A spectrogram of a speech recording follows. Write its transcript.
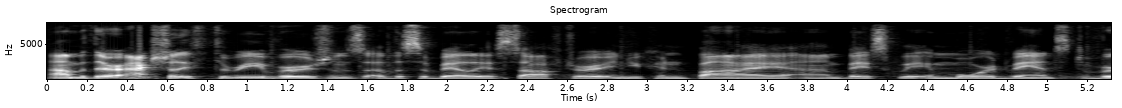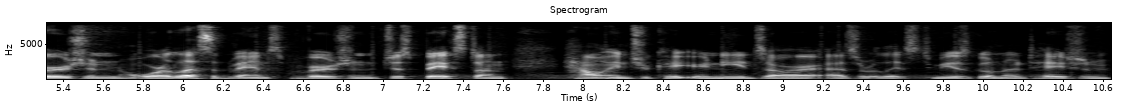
Um, but there are actually three versions of the Sibelius software, and you can buy um, basically a more advanced version or a less advanced version just based on how intricate your needs are as it relates to musical notation.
